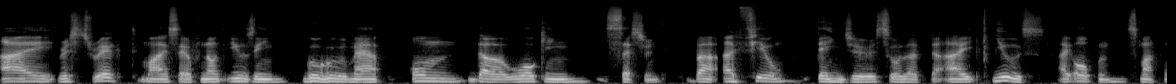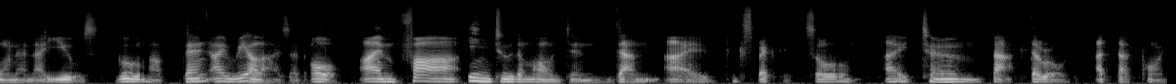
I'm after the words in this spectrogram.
I restrict myself not using Google Map on the walking session. But I feel danger so that I use, I open smartphone and I use Google Map. Then I realize that, oh, I'm far into the mountain than I expected. So I turn back the road at that point.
